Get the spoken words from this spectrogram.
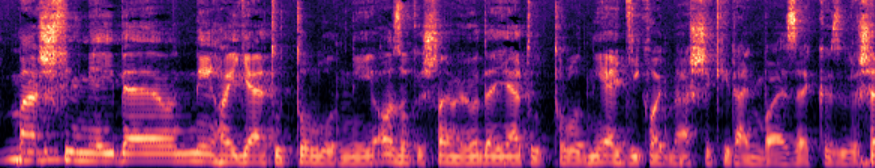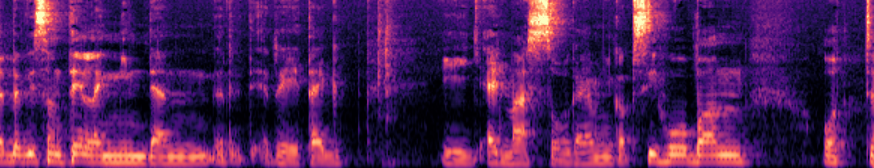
Más filmjeiben néha így el tud tolódni, azok is nagyon jó, de el tud tolódni egyik vagy másik irányba ezek közül, és ebben viszont tényleg minden réteg így egymás szolgálja. Mondjuk a pszichóban ott,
